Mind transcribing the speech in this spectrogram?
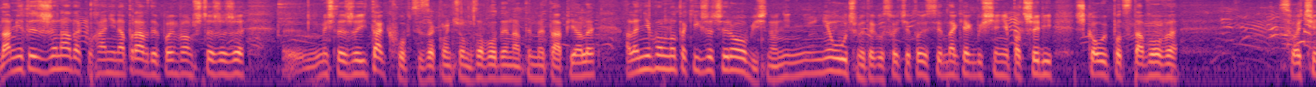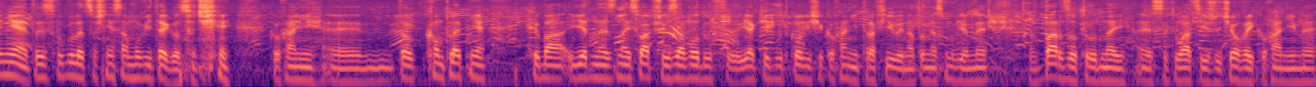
Dla mnie to jest żenada, kochani, naprawdę. Powiem Wam szczerze, że e, myślę, że i tak chłopcy zakończą zawody na tym etapie, ale, ale nie wolno takich rzeczy robić. No, nie, nie, nie uczmy tego. Słuchajcie, to jest jednak, jakbyście nie patrzyli, szkoły podstawowe. Słuchajcie, nie, to jest w ogóle coś niesamowitego, co dzisiaj, kochani, em, to kompletnie chyba jedne z najsłabszych zawodów, jakie Gutkowi się, kochani, trafiły. Natomiast mówię, my w bardzo trudnej e, sytuacji życiowej, kochani, my,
